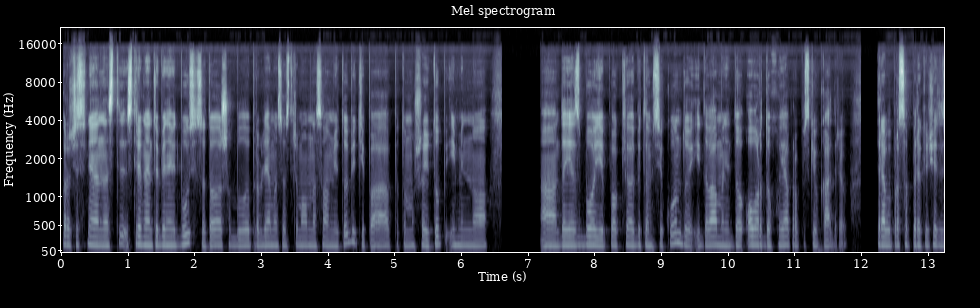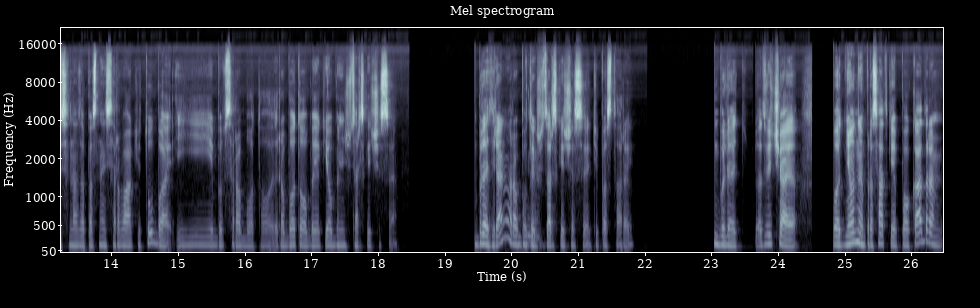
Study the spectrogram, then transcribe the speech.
Коротше, сьогодні на стрім на Ютубі не відбувся з-за того, що були проблеми зі стрімом на самому Ютубі, типа, тому що Ютуб іменно а, дає збої по кілобітам в секунду і давав мені до овер до хуя пропусків кадрів. Треба просто переключитися на запасний сервак Ютуба і би все работало. І работало би як йобані швейцарські часи. Блять, реально работает як швейцарські часи, типа старий. Блять, отвечаю. Вот ни одной просадки по кадрам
